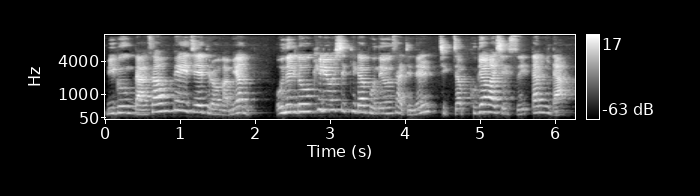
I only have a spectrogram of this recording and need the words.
미국 나사 홈페이지에 들어가면 오늘도 큐리오시티가 보내온 사진을 직접 구경하실 수 있답니다.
